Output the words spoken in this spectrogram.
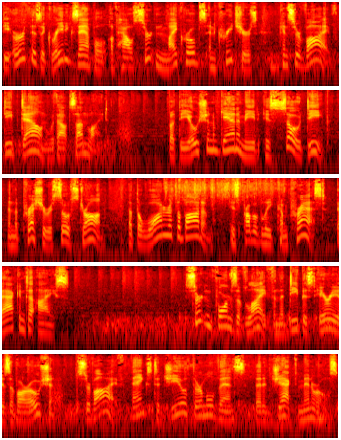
The Earth is a great example of how certain microbes and creatures can survive deep down without sunlight. But the ocean of Ganymede is so deep and the pressure is so strong that the water at the bottom is probably compressed back into ice. Certain forms of life in the deepest areas of our ocean survive thanks to geothermal vents that eject minerals.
